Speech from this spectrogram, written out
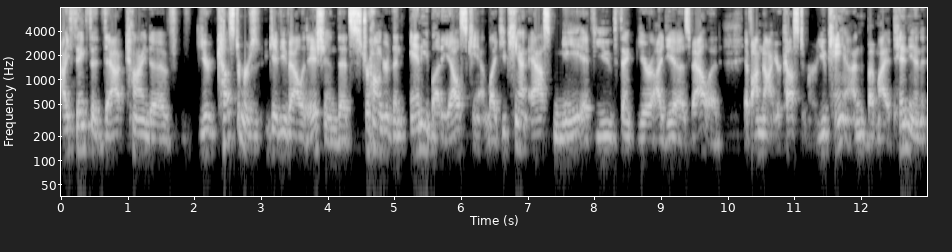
I think that that kind of your customers give you validation that's stronger than anybody else can. Like you can't ask me if you think your idea is valid if I'm not your customer. You can, but my opinion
